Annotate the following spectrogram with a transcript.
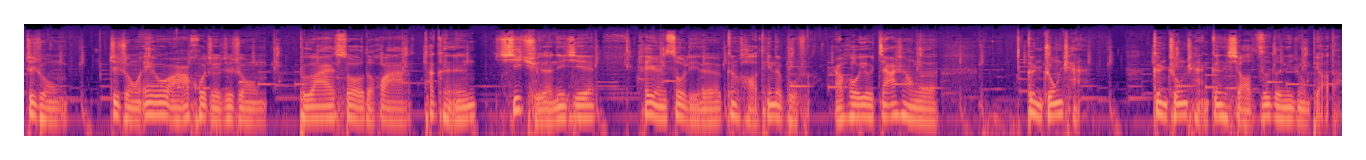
这种这种 AOR 或者这种 Blue Eye Soul 的话，它可能吸取了那些黑人 soul 里的更好听的部分，然后又加上了更中产、更中产、更小资的那种表达，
